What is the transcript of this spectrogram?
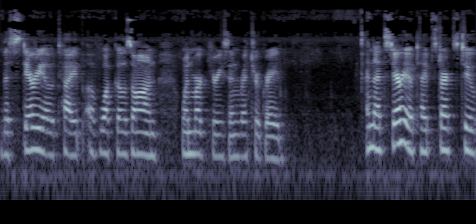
the stereotype of what goes on when Mercury's in retrograde. And that stereotype starts to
